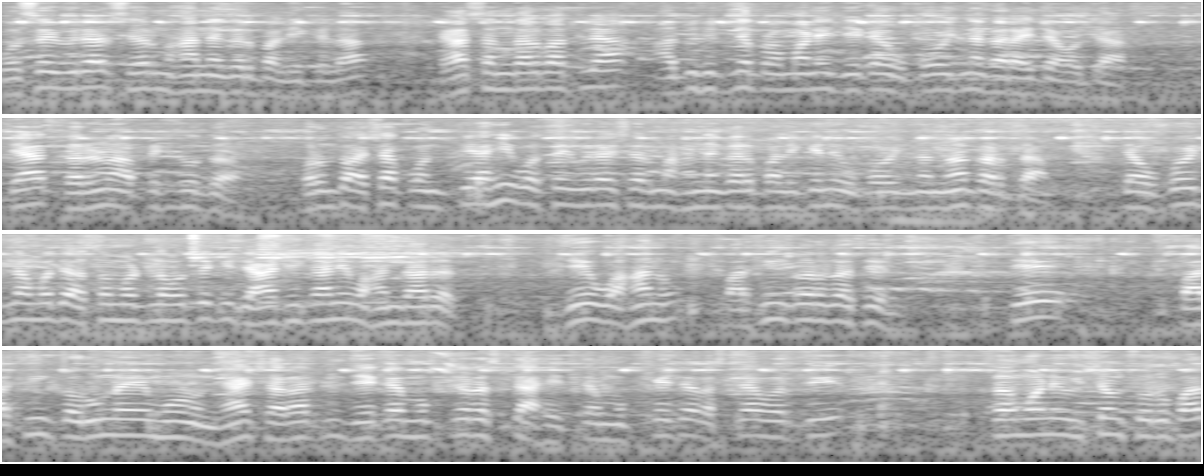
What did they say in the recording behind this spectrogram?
वसई विरार शहर महानगरपालिकेला ह्या संदर्भातल्या अधिसूचनेप्रमाणे जे काही उपाययोजना करायच्या होत्या त्या करणं अपेक्षित होतं. परंतु अशा कोणत्याही वसई विरार शहर महानगरपालिकेने उपाययोजना न करता त्या उपाययोजनामध्ये असं म्हटलं होतं की ज्या ठिकाणी वाहनधारक जे वाहन पार्किंग करत असेल ते पार्किंग करू नये म्हणून ह्या शहरातील जे काही मुख्य रस्ते आहेत त्या मुख्यच्या रस्त्यावरती सम आणि विषम स्वरूपात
